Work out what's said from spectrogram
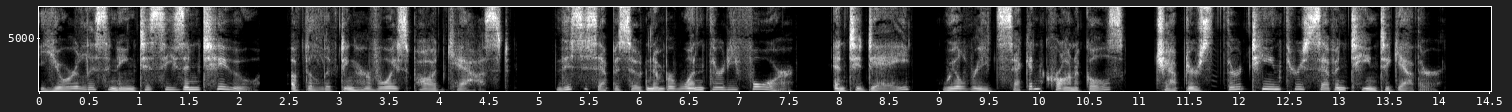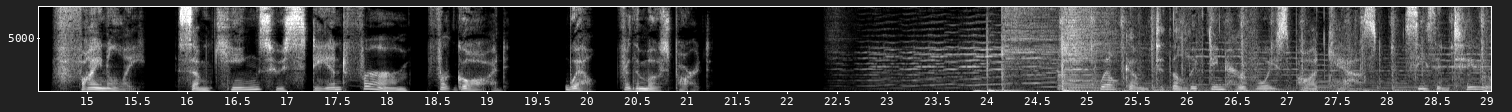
You're listening to season two of the Lifting Her Voice podcast. This is episode number 134, and today we'll read Second Chronicles chapters 13 through 17 together. Finally, some kings who stand firm for God. Well, for the most part. Welcome to the Lifting Her Voice podcast, season two.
